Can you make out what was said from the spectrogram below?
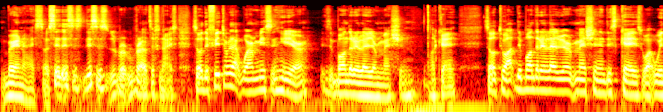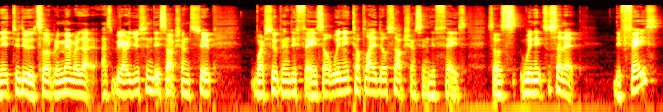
very nice. So see, this is this is relatively nice. So the feature that we're missing here is the boundary layer meshing. Okay, so to add the boundary layer meshing in this case, what we need to do. So remember that as we are using this action sweep, we're sweeping the face. So we need to apply those actions in the face. So we need to select the face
